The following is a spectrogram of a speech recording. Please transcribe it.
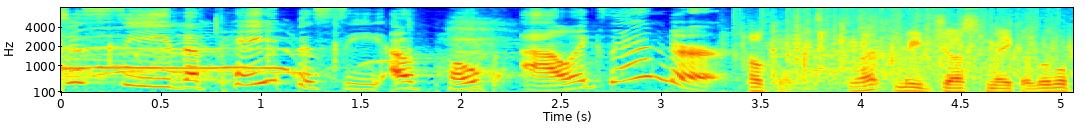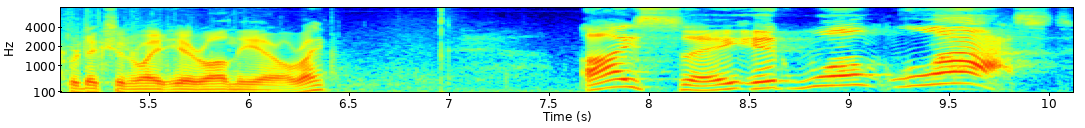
to see the papacy of Pope Alexander. Okay, let me just make a little prediction right here on the air, all right? I say it won't last.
